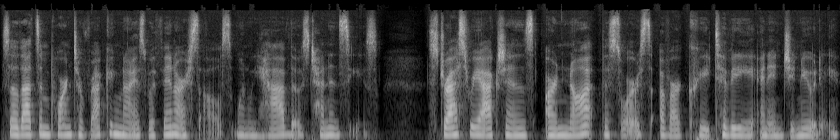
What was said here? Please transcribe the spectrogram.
So that's important to recognize within ourselves when we have those tendencies. Stress reactions are not the source of our creativity and ingenuity.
